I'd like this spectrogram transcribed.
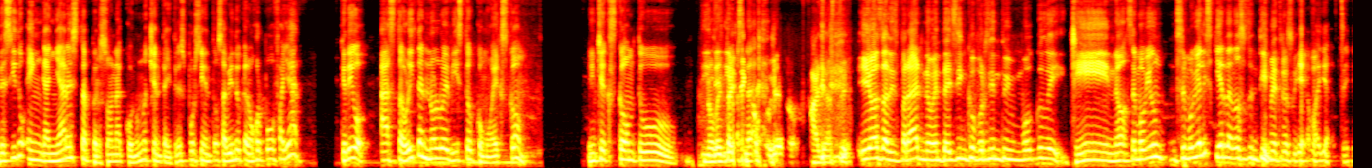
decido engañar a esta persona con un 83%, sabiendo que a lo mejor puedo fallar. Que digo, hasta ahorita no lo he visto como XCOM. Pinche XCOM, tú... y te- ibas a- 95% fallaste. Ibas a disparar 95% y mocos, güey. Chin, no. Se movió, un- se movió a la izquierda dos centímetros, güey. Ya fallaste.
